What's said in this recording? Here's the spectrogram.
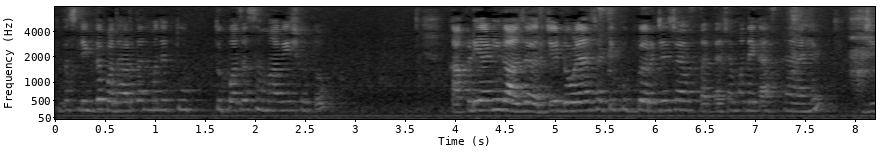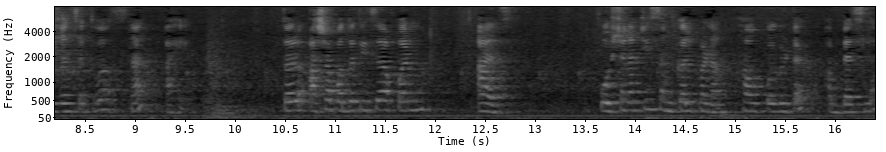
किंवा स्निग्ध पदार्थांमध्ये तूप तुपाचा समावेश होतो. काकडी आणि गाजर जे डोळ्यांसाठी खूप गरजेचे असतात त्याच्यामध्ये काय असणार आहे? जीवनसत्व असणार आहे. तर अशा पद्धतीचं आपण आज पोषणाची संकल्पना हा उपघटक अभ्यासला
